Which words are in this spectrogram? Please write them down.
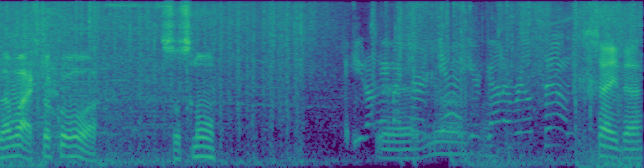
Давай, хто кого? Сосну. Ще йде.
